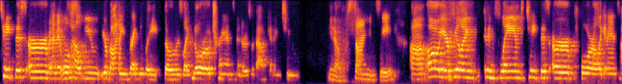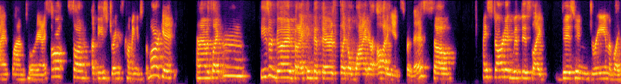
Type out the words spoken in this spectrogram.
take this herb and it will help you, your body regulate those like neurotransmitters without getting too, you know, sciencey. Um, oh, you're feeling inflamed, take this herb for like an anti inflammatory. And I saw some of these drinks coming into the market and I was like, mm, these are good, but I think that there's like a wider audience for this. So I started with this like vision dream of like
